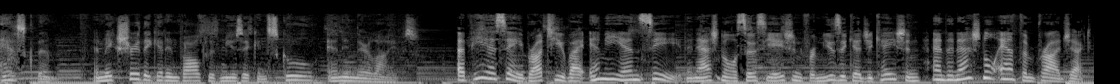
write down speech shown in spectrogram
Ask them and make sure they get involved with music in school and in their lives. A PSA brought to you by MENC, the National Association for Music Education, and the National Anthem Project,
